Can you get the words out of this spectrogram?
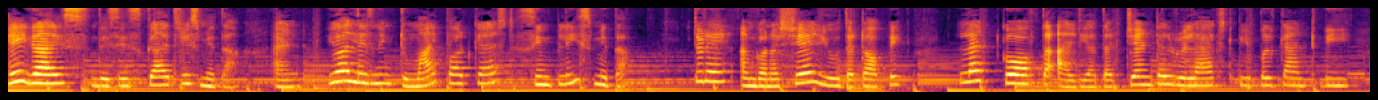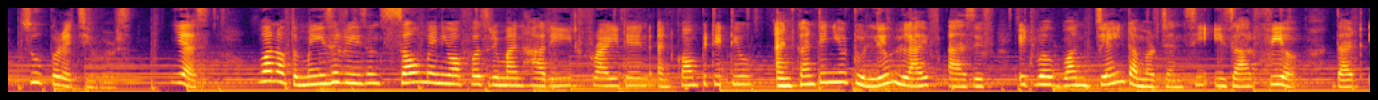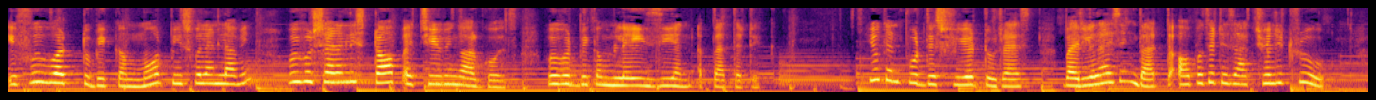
Hey guys, this is Gayatri Smita, and you are listening to my podcast Simply Smita. Today I'm gonna share you the topic let go of the idea that gentle, relaxed people can't be super achievers. Yes, one of the major reasons so many of us remain hurried, frightened, and competitive and continue to live life as if it were one giant emergency is our fear that if we were to become more peaceful and loving, we would suddenly stop achieving our goals. We would become lazy and apathetic. You can put this fear to rest by realizing that the opposite is actually true.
